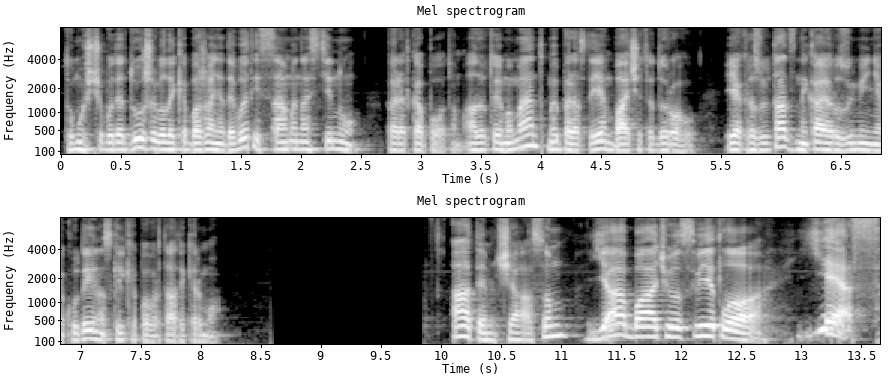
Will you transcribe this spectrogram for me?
Тому що буде дуже велике бажання дивитись саме на стіну перед капотом. Але в той момент ми перестаємо бачити дорогу. І як результат зникає розуміння, куди і наскільки повертати кермо. А тим часом я бачу світло. Єс!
